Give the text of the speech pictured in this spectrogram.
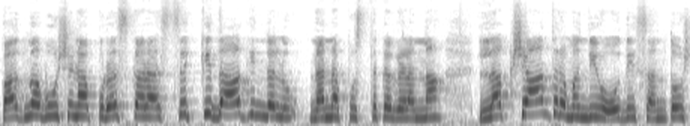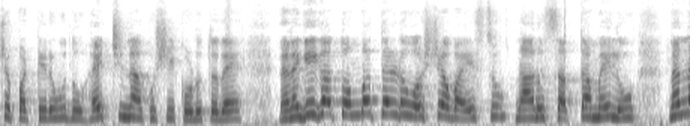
ಪದ್ಮಭೂಷಣ ಪುರಸ್ಕಾರ ಸಿಕ್ಕಿದಾಗಿಂದಲೂ ನನ್ನ ಪುಸ್ತಕಗಳನ್ನ ಲಕ್ಷಾಂತರ ಮಂದಿ ಓದಿ ಸಂತೋಷ ಪಟ್ಟಿರುವುದು ಹೆಚ್ಚಿನ ಖುಷಿ ಕೊಡುತ್ತದೆ. ನನಗೀಗ ತೊಂಬತ್ತೆರಡು ವರ್ಷ ವಯಸ್ಸು. ನಾನು ಸತ್ತ ಮೇಲೂ ನನ್ನ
